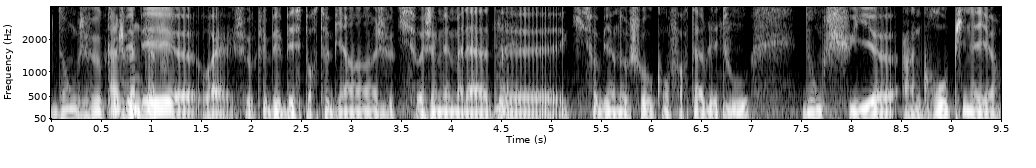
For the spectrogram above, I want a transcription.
Donc je veux que H24. le bébé, euh, ouais, je veux que le bébé se porte bien, je veux qu'il soit jamais malade, Ouais. qu'il soit bien au chaud, confortable et Mhm. tout. Donc je suis un gros pinailleur.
